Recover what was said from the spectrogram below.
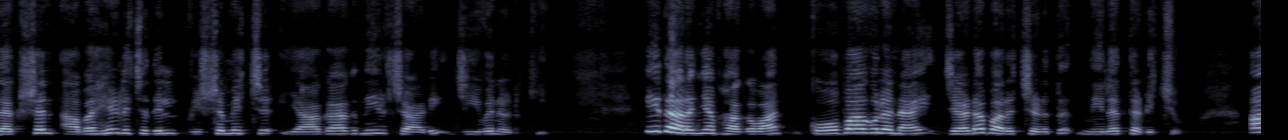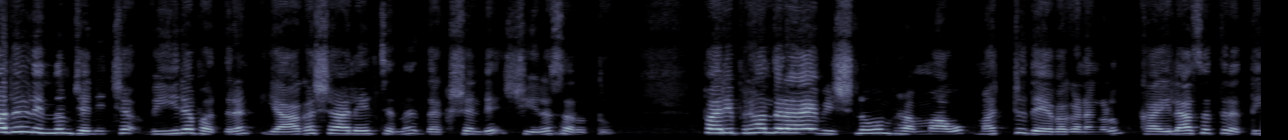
ദക്ഷൻ അവഹേളിച്ചതിൽ വിഷമിച്ച് യാഗാഗ്നിയിൽ ചാടി ജീവനൊരുക്കി. ഇതറിഞ്ഞ ഭഗവാൻ കോപാകുലനായി ജട പറിച്ചെടുത്ത് നിലത്തടിച്ചു. അതിൽ നിന്നും ജനിച്ച വീരഭദ്രൻ യാഗശാലയിൽ ചെന്ന് ദക്ഷന്റെ ശിരസറുത്തു. പരിഭ്രാന്തരായ വിഷ്ണുവും ബ്രഹ്മാവും മറ്റു ദേവഗണങ്ങളും കൈലാസത്തിലെത്തി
